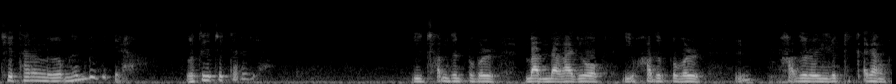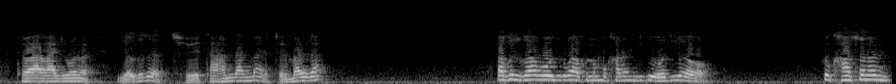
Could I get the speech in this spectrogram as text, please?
퇴타는 없는 법이니라. 어떻게 해? 이 참선법을 만나가지고 이 화두법을 화두를 이렇게 가장 배워가지고는 여기서 퇴타한단 말이야. 정말가? 아, 그래서 가고 어디로 가? 그놈 가는 길이 어디요? 그 가서는,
